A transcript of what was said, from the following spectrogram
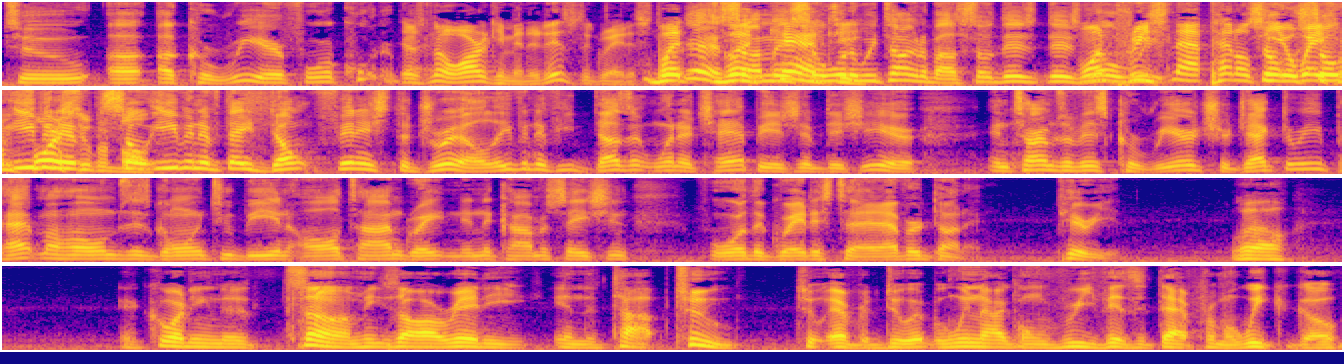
to a, a career for a quarterback. There's no argument. It is the greatest. But- Yeah, so I mean, so what are we talking about? So there's there's One no re- pre-snap penalty so, away so from even four if, Super So even if they don't finish the drill, even if he doesn't win a championship this year, in terms of his career trajectory, Pat Mahomes is going to be an all-time great and in the conversation for the greatest to have ever done it. Period. Well, according to some, he's already in the top two to ever do it. But we're not going to revisit that from a week ago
